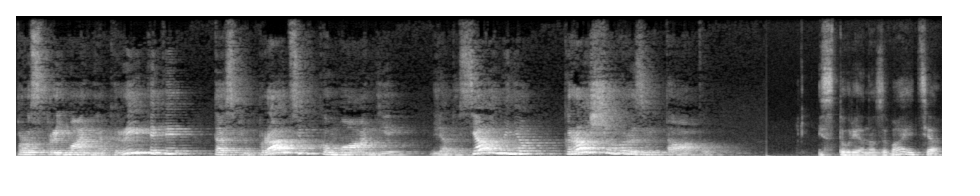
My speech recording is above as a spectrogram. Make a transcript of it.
про сприймання критики та співпрацю в команді для досягнення кращого результату. Історія називається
